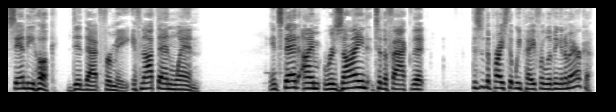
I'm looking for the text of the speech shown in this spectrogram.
Sandy Hook did that for me. If not then, when? Instead, I'm resigned to the fact that this is the price that we pay for living in America.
